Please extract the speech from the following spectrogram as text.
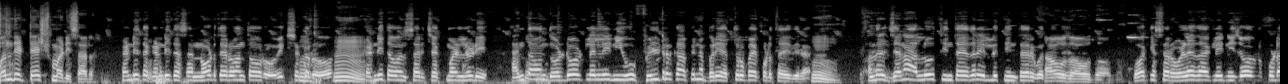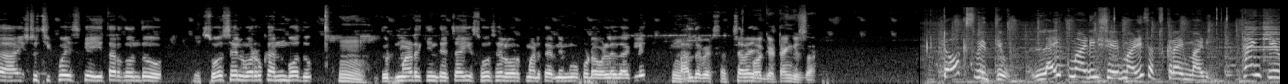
ಬಂದು ಟೇಸ್ಟ್ ಮಾಡಿ ಸರ್. ಖಂಡಿತ ಖಂಡಿತ ಸರ್. ನೋಡ್ತಾ ಇರುವಂತವ್ರು ವೀಕ್ಷಕರು ಹ್ಮ್. ಖಂಡಿತ ಒಂದ್ಸರಿ ಚೆಕ್ ಮಾಡಿ ನೋಡಿ. ಅಂತ ಒಂದು ದೊಡ್ಡ ಹೋಟ್ಲಲ್ಲಿ ನೀವು ಫಿಲ್ಟರ್ ಕಾಫಿನ ಬರೀ ಹತ್ತು ರೂಪಾಯಿ ಕೊಡ್ತಾ ಇದ್ದೀರಾ? ಹ್ಮ್. ಅಂದ್ರೆ ಜನ ಅಲ್ಲೂ ತಿಂತಾ ಇದಾರೆ ಇಲ್ಲೂ ತಿಂತಾ ಇದಾರೆ. ಹೌದು ಹೌದು ಹೌದು. ಓಕೆ ಸರ್ ಒಳ್ಳೇದಾಗ್ಲಿ. ನಿಜವಾಗ್ಲೂ ಕೂಡ ಇಷ್ಟು ಚಿಕ್ಕ ವಯಸ್ಸಿಗೆ ಈ ತರದೊಂದು ಸೋಷಿಯಲ್ ವರ್ಕ್ ಅನ್ಬೋದು. ಹ್ಮ್. ದುಡ್ಡು ಮಾಡೋದಕ್ಕಿಂತ ಹೆಚ್ಚಾಗಿ ಸೋಷಿಯಲ್ ವರ್ಕ್ ಮಾಡ್ತಾರೆ ನಿಮಗೂ ಕೂಡ ಒಳ್ಳೇದಾಗ್ಲಿ. All the best sir. ಚೆನ್ನಾಗಿ okay thank you sir talks with you like ಮಾಡಿ ಶೇರ್ ಮಾಡಿ ಸಬ್ಸ್ಕ್ರೈಬ್ ಮಾಡಿ. Thank you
